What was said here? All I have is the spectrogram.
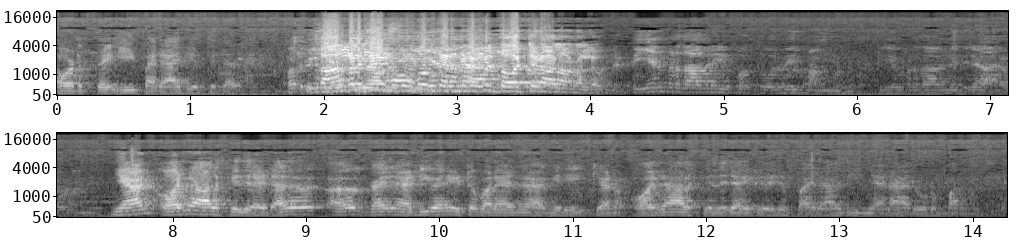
അവിടുത്തെ ഈ പരാജയത്തിന്റെ കാര്യം. തോറ്റ ഒരാളാണല്ലോ. ടി എൻ പ്രതാപന്. ഞാൻ ഒരാൾക്കെതിരായിട്ട് അത് ആ കാര്യം അടിവരയിട്ട് പറയാൻ ഞാൻ ആഗ്രഹിക്കുകയാണ്. ഒരാൾക്കെതിരായിട്ട് ഒരു പരാതി ഞാൻ ആരോടും പറഞ്ഞിട്ടില്ല.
